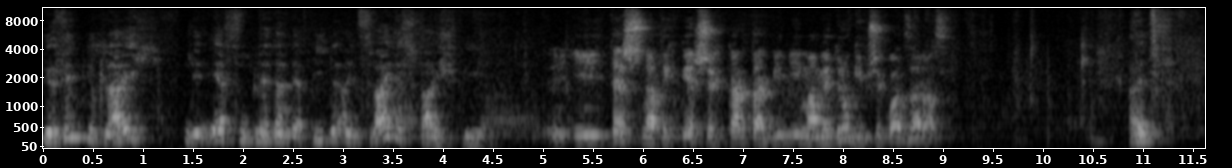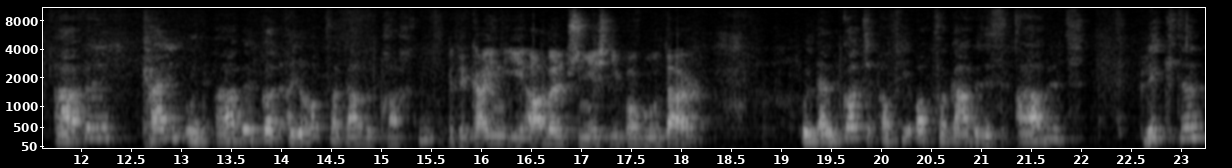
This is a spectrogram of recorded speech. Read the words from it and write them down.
Wir finden gleich in den ersten Blättern der Bibel ein zweites Beispiel. I też na tych pierwszych kartach Biblii mamy drugi przykład zaraz. Als Abel, Kain und Abel Gott eine Opfergabe brachten Gdy Kain i Abel przynieśli Bogu dar und dann Gott auf die Opfergabe des Abels blickte,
